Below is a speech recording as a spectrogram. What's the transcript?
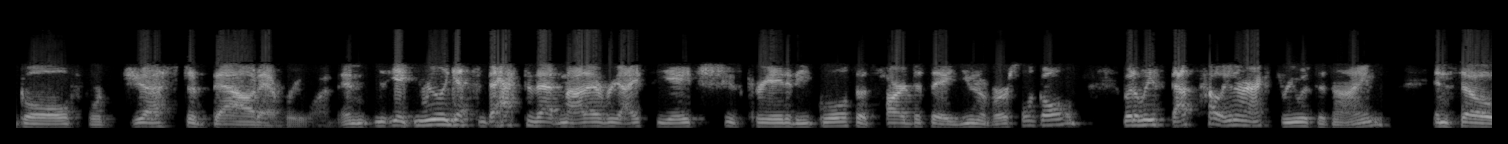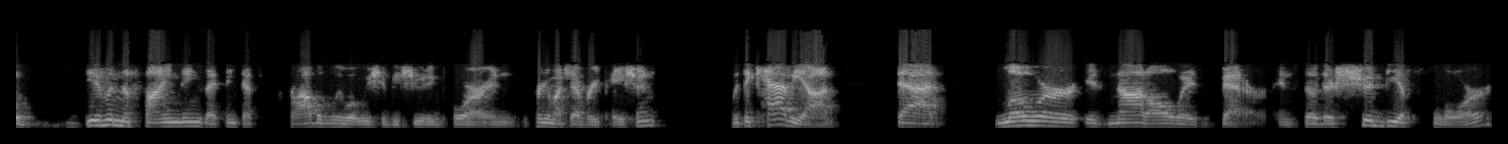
goal for just about everyone. And it really gets back to that not every ICH is created equal, so it's hard to say a universal goal, but at least that's how Interact 3 was designed. And so, given the findings, I think that's probably what we should be shooting for in pretty much every patient, with the caveat that lower is not always better. And so there should be a floor.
